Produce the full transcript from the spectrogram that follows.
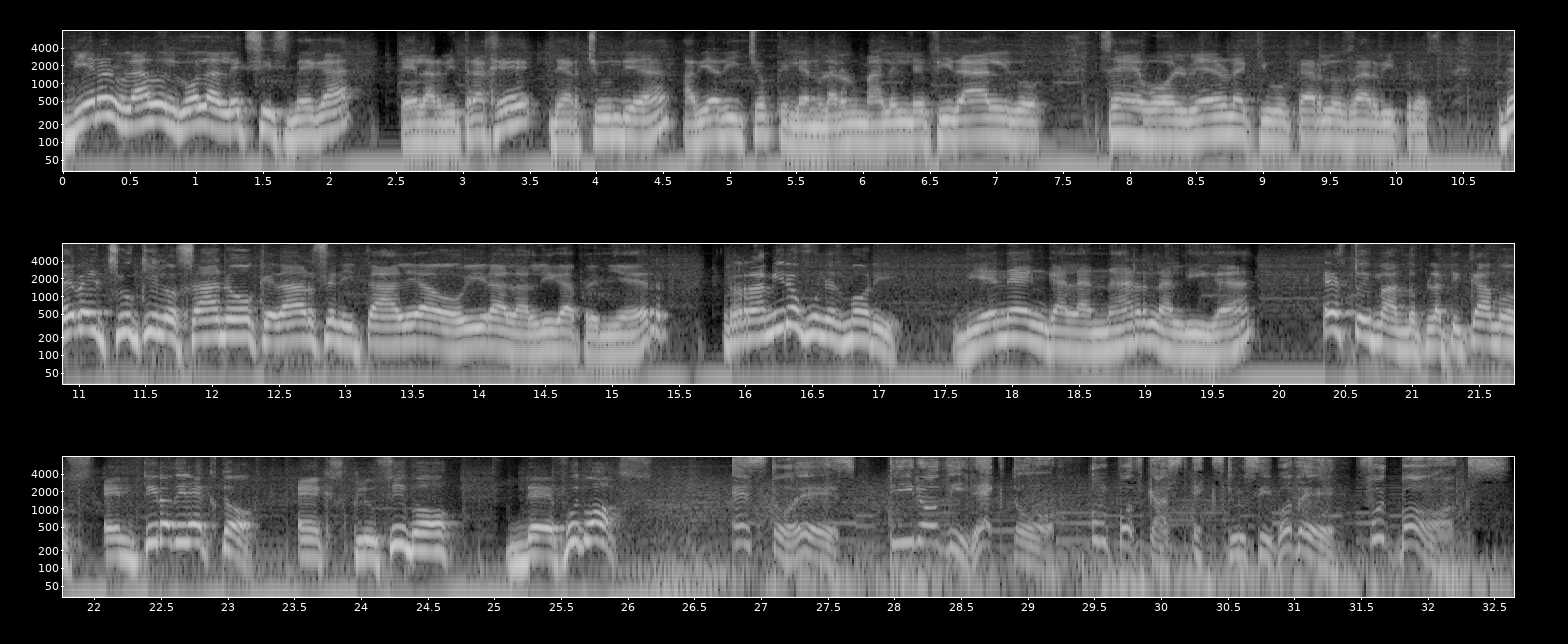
Bien anulado el gol a Alexis Vega. El arbitraje de Archundia había dicho que le anularon mal el de Fidalgo. Se volvieron a equivocar los árbitros. ¿Debe el Chucky Lozano quedarse en Italia o ir a la Liga Premier? Ramiro Funes Mori viene a engalanar la liga. Esto y más lo platicamos en tiro directo, exclusivo de Footbox. Esto es Tiro Directo, un podcast exclusivo de Footbox.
